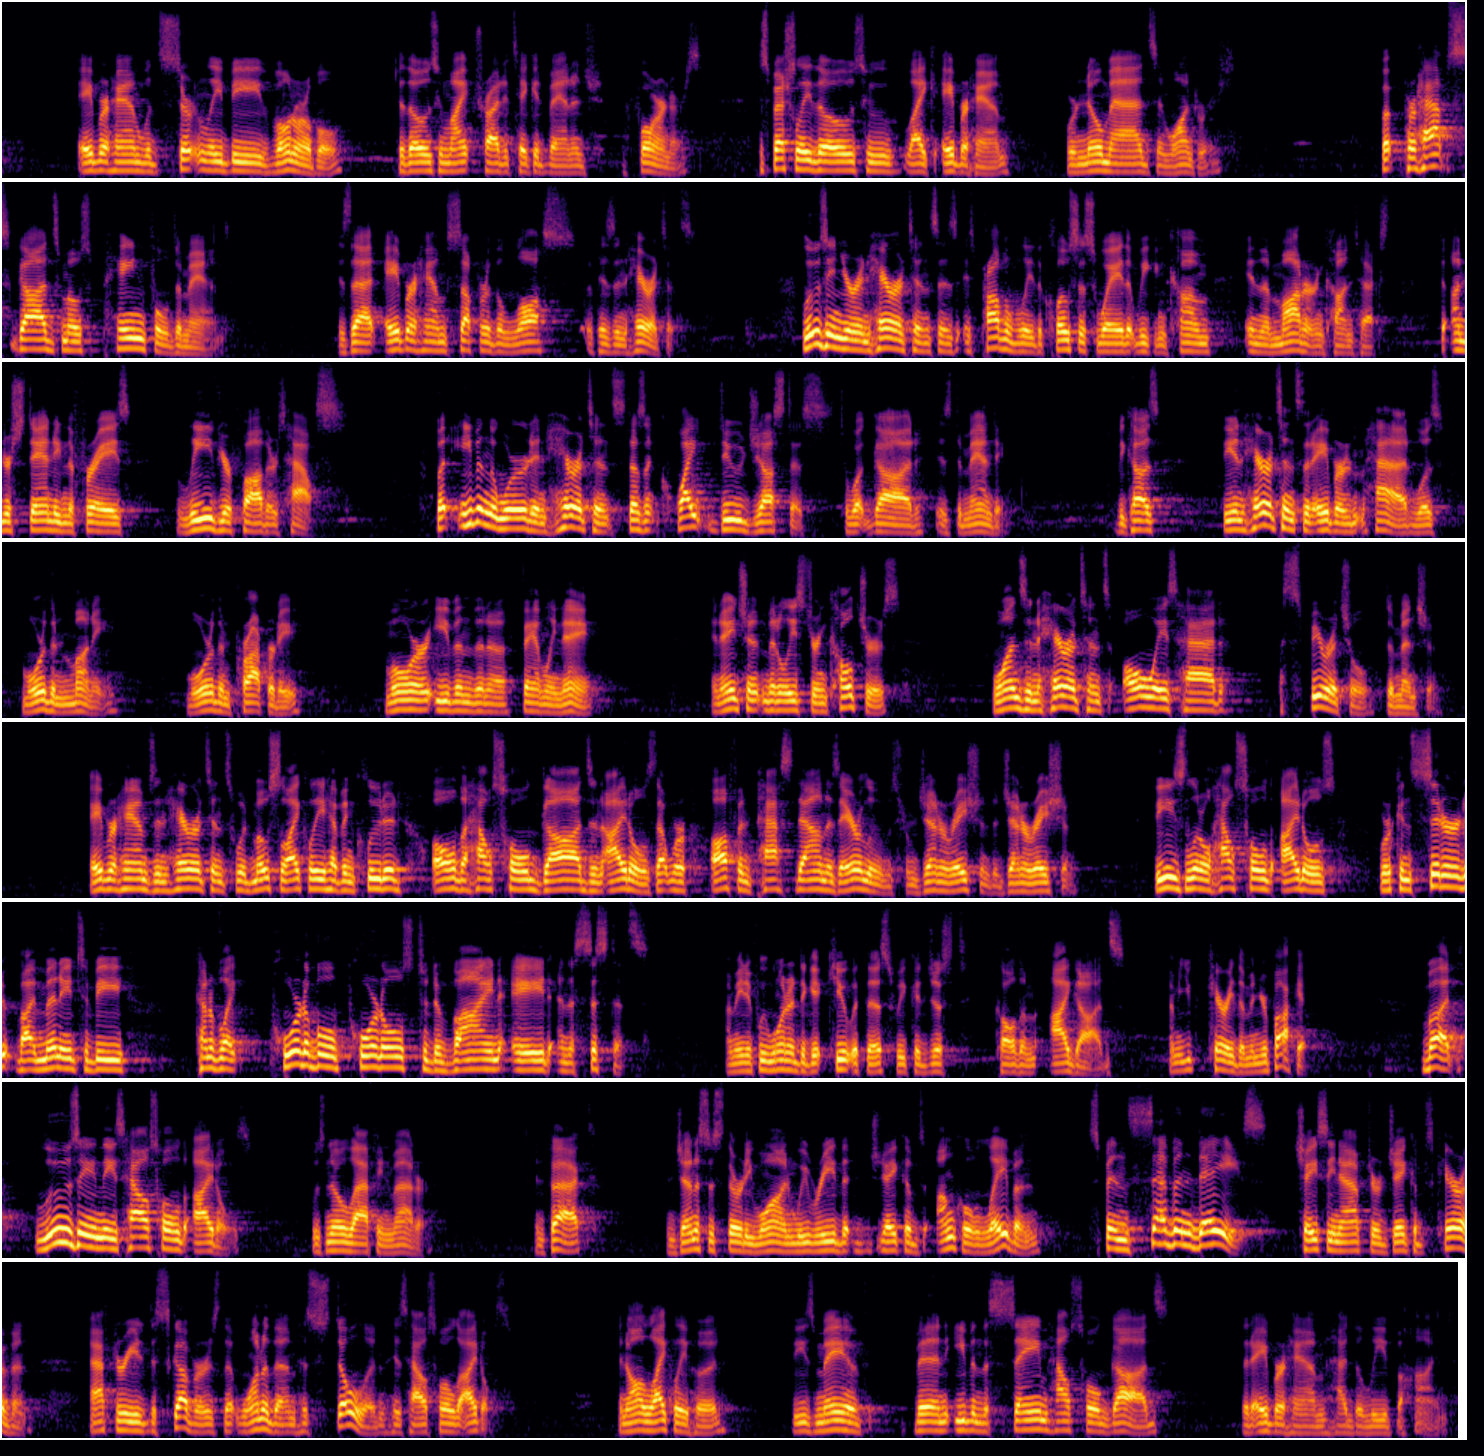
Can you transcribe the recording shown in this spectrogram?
Abraham would certainly be vulnerable to those who might try to take advantage of foreigners, especially those who, like Abraham, were nomads and wanderers. But perhaps God's most painful demand is that Abraham suffer the loss of his inheritance. Losing your inheritance is, is probably the closest way that we can come in the modern context to understanding the phrase, leave your father's house. But even the word inheritance doesn't quite do justice to what God is demanding. Because the inheritance that Abraham had was more than money, more than property, more even than a family name. In ancient Middle Eastern cultures, one's inheritance always had a spiritual dimension. Abraham's inheritance would most likely have included all the household gods and idols that were often passed down as heirlooms from generation to generation. These little household idols were considered by many to be kind of like portable portals to divine aid and assistance. I mean, if we wanted to get cute with this, we could just call them eye gods. I mean, you could carry them in your pocket. But losing these household idols was no laughing matter. In fact, in Genesis 31, we read that Jacob's uncle Laban spends seven days chasing after Jacob's caravan after he discovers that one of them has stolen his household idols. In all likelihood, these may have been even the same household gods that Abraham had to leave behind.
